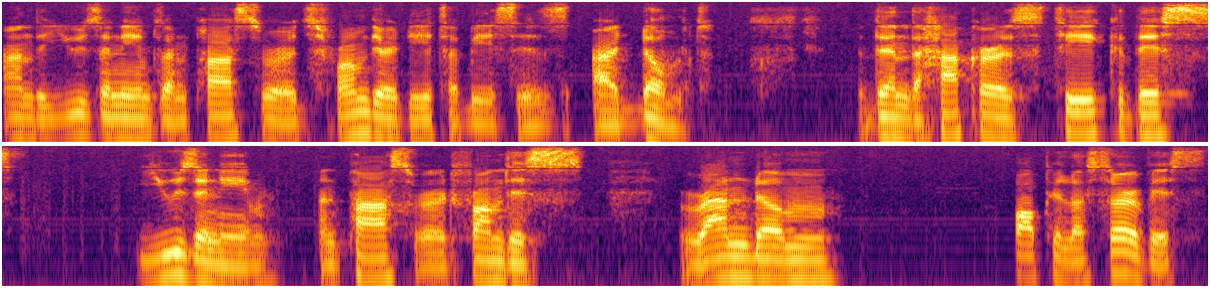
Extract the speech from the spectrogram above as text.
and the usernames and passwords from their databases are dumped. Then the hackers take this username and password from this random popular service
